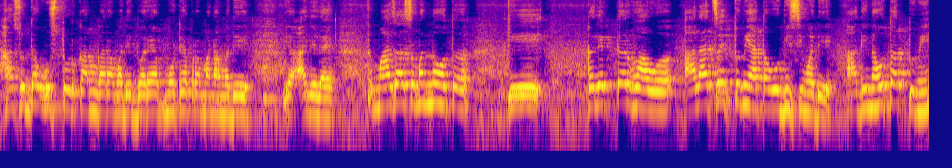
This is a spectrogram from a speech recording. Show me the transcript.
हा सुद्धा ऊसतोड कामगारामध्ये बऱ्या मोठ्या प्रमाणामध्ये आलेला आहे. तर माझं असं म्हणणं होतं की कलेक्टर व्हावं. आलाच आहेत तुम्ही आता ओबीसीमध्ये. आधी नव्हतात तुम्ही.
